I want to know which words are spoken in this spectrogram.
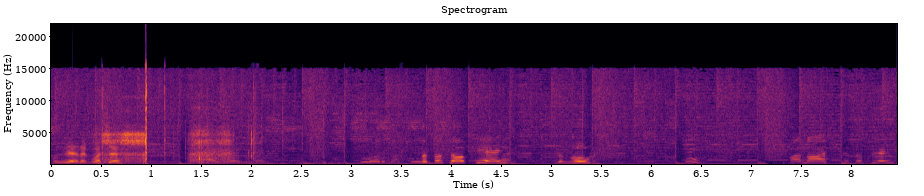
Podbierek macie? No to co, 5 do 2. 12 do 5,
